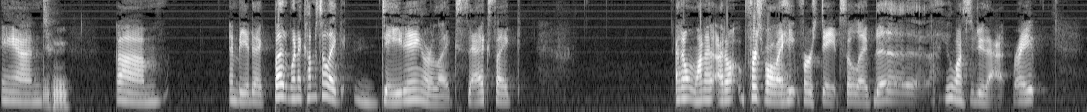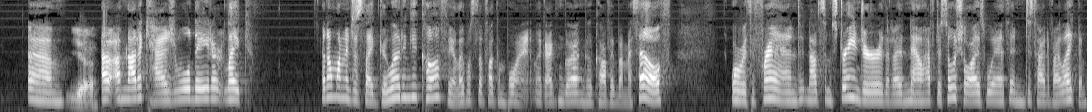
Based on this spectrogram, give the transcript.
and Mm-hmm. um, and be a dick. But when it comes to like dating or like sex, like I don't want to. I don't. First of all, I hate first dates. So like, bleh, who wants to do that, right? Um, Yeah. I, I'm not a casual dater. Like, I don't want to just like go out and get coffee. Like, what's the fucking point? Like, I can go out and get coffee by myself or with a friend, not some stranger that I now have to socialize with and decide if I like them.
